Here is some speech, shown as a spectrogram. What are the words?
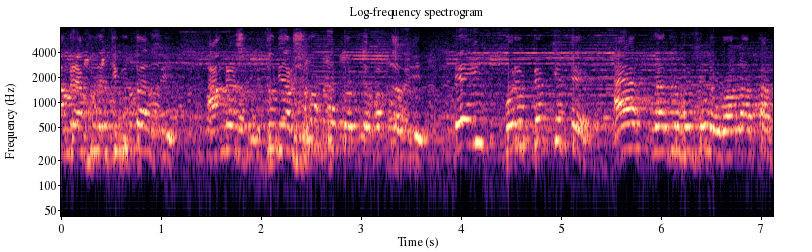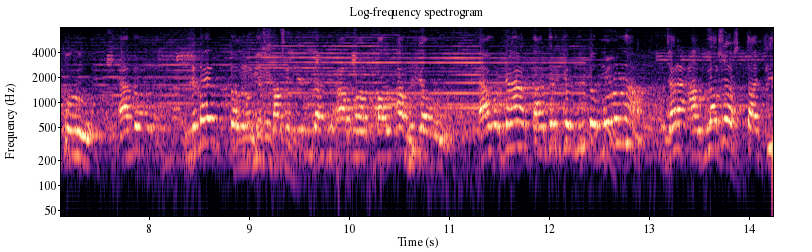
আমরা এখন জীবিত আছি। আমরা দুনিয়ার সুরক্ষা করতে পারতেছি এই পরিপ্রেক্ষিতে আয়াত নাজিল হয়েছিল ওয়ালা তাকুলু এবং এবং তাদেরকে মৃত বলো না যারা আল্লাহ রাস্তা ফি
